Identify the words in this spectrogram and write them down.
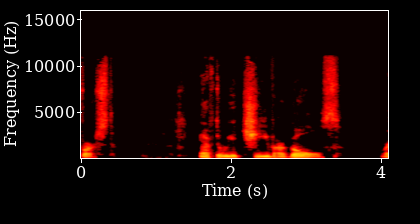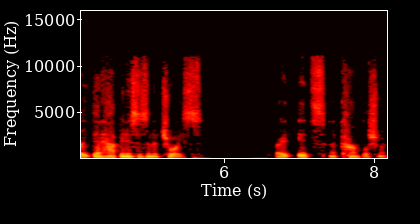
first, after we achieve our goals, right, then happiness isn't a choice, right? It's an accomplishment.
